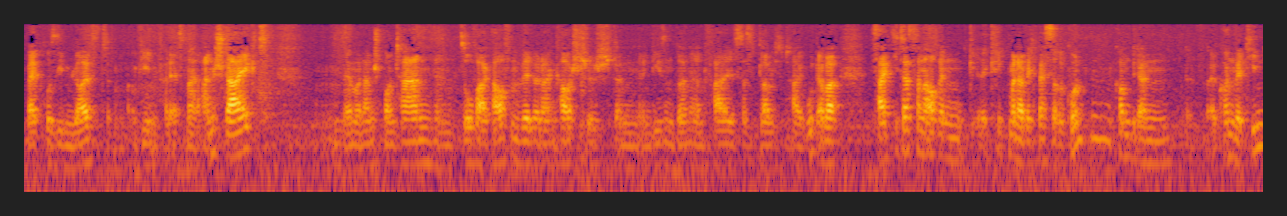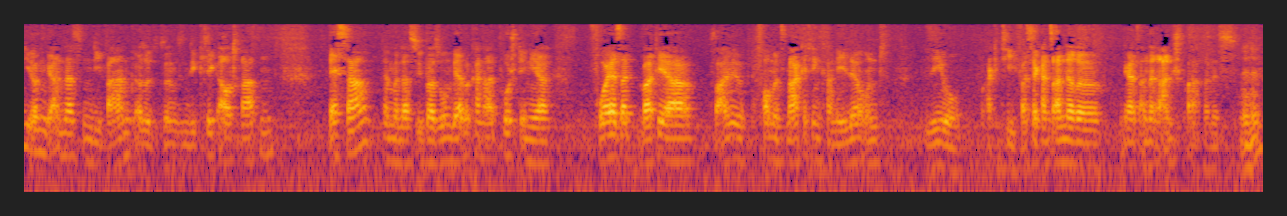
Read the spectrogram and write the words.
bei ProSieben läuft, auf jeden Fall erstmal ansteigt wenn man dann spontan ein Sofa kaufen will oder einen Couchtisch, dann in diesem besonderen Fall ist das, glaube ich, total gut. Aber zeigt sich das dann auch in, kriegt man dadurch bessere Kunden? Kommen die dann, äh, konvertieren die irgendwie anders in die Bahn, also sind die Click-Out-Raten besser, wenn man das über so einen Werbekanal pusht, den ihr vorher seid, wart ihr ja vor allem über Performance-Marketing-Kanäle und SEO aktiv, was ja ganz andere, eine ganz andere Ansprache des mhm.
